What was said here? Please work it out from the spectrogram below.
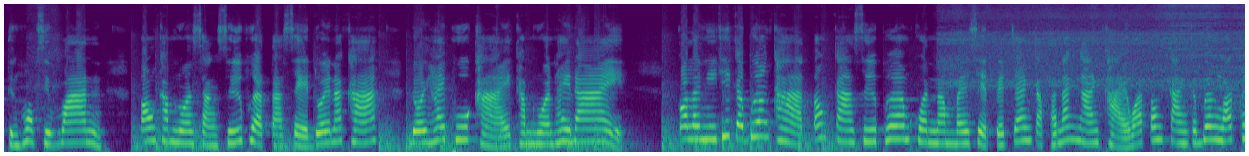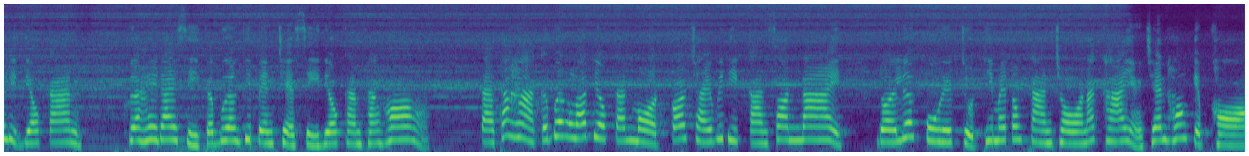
30-60 วัน ต้องคำนวณสั่งซื้อเผื่อตัดเศษด้วยนะคะ โดยให้ผู้ขายคำนวณให้ได้ กรณีที่กระเบื้องขาดต้องการซื้อเพิ่มควรนำใบเสร็จไปแจ้งกับพนักงานขายว่าต้องการกระเบื้องล็อตผลิตเดียวกัน เพื่อให้ได้สีกระเบื้องที่เป็นเฉดสีเดียวกันทั้งห้อง แต่ถ้าหากกระเบื้องล็อตเดียวกันหมด ก็ใช้วิธีการซ่อนได้ โดยเลือกปูในจุดที่ไม่ต้องการโชว์นะคะ อย่างเช่น ห้องเก็บของ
